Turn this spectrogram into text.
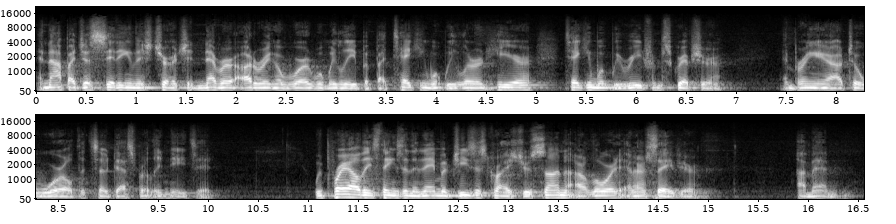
and not by just sitting in this church and never uttering a word when we leave, but by taking what we learn here, taking what we read from Scripture, and bringing it out to a world that so desperately needs it. We pray all these things in the name of Jesus Christ, your Son, our Lord, and our Savior. Amen.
